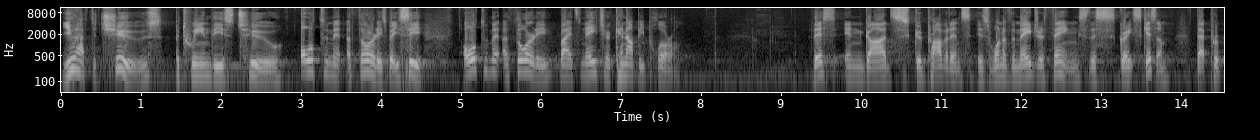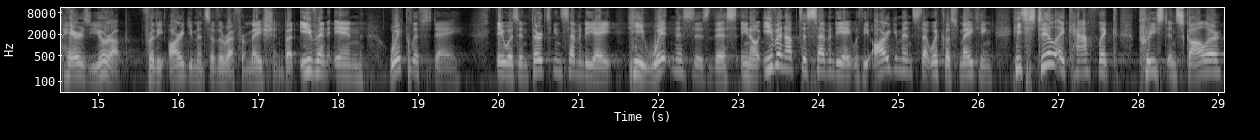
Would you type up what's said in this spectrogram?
you have to choose between these two ultimate authorities. But you see, ultimate authority by its nature cannot be plural. This, in God's good providence, is one of the major things, this great schism, that prepares Europe for the arguments of the Reformation. But even in Wycliffe's day, it was in 1378, he witnesses this, you know, even up to 78 with the arguments that Wycliffe's making. He's still a Catholic priest and scholar.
